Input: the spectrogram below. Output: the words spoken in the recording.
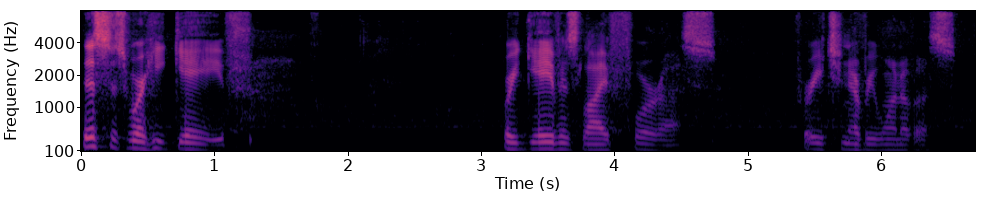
This is where he gave, where he gave his life for us, for each and every one of us.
